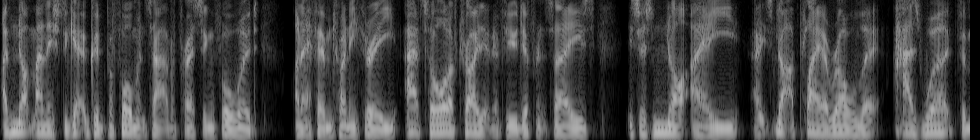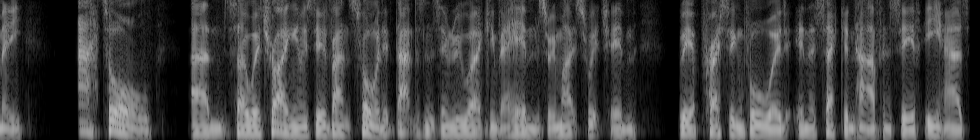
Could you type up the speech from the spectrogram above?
I've not managed to get a good performance out of a pressing forward on FM23 at all. I've tried it in a few different saves. It's just not a it's not a player role that has worked for me at all. Um, so we're trying him as the advanced forward. It, that doesn't seem to be working for him. So we might switch him to be a pressing forward in the second half and see if he has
